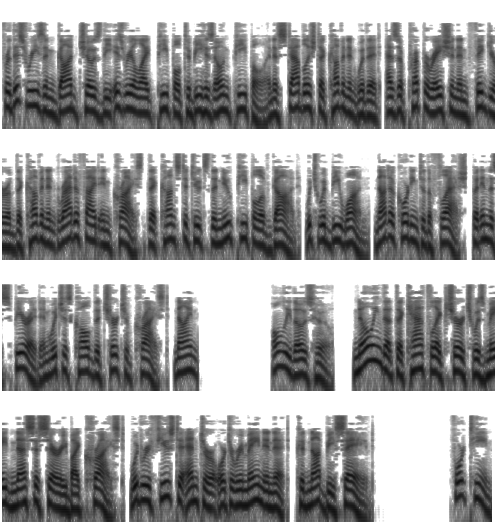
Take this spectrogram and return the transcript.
For this reason God chose the Israelite people to be his own people and established a covenant with it, as a preparation and figure of the covenant ratified in Christ that constitutes the new people of God, which would be one, not according to the flesh, but in the Spirit and which is called the Church of Christ. 9 Only those who knowing that the Catholic Church was made necessary by Christ, would refuse to enter or to remain in it, could not be saved." 14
